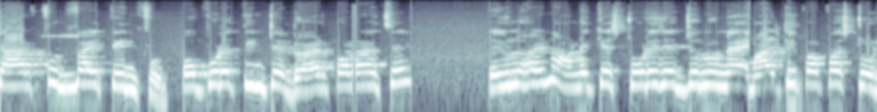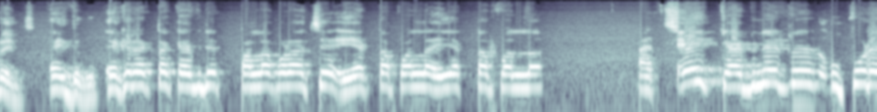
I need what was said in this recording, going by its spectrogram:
চার ফুট বাই তিন ফুট ওপরে তিনটে ড্রয়ার করা আছে। এগুলো হয় না অনেকে স্টোরেজের জন্য নেয় মাল্টিপারপাস স্টোরেজ এই দেখুন এখানে একটা ক্যাবিনেট পাল্লা করা আছে এই একটা পাল্লা এই একটা পাল্লা। এই ক্যাবিনেটের উপরে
